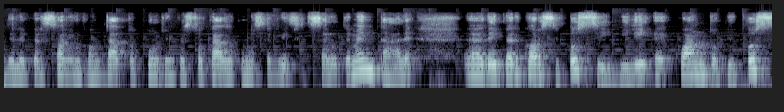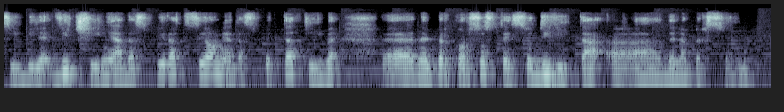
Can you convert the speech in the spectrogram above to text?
delle persone in contatto appunto in questo caso con i servizi di salute mentale, eh, dei percorsi possibili e quanto più possibile vicini ad aspirazioni, ad aspettative eh, nel percorso stesso di vita eh, della persona.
